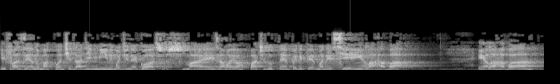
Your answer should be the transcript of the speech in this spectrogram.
e fazendo uma quantidade mínima de negócios, mas a maior parte do tempo ele permanecia em Allahabad. Em Allahabad,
